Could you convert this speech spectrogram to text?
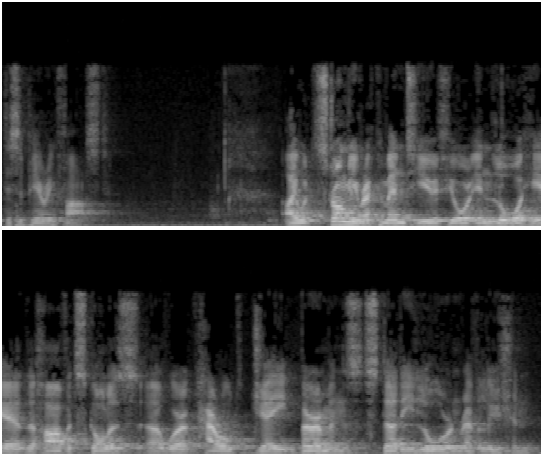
disappearing fast. I would strongly recommend to you, if you're in law here, the Harvard scholars' uh, work, Harold J. Berman's study, Law and Revolution,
